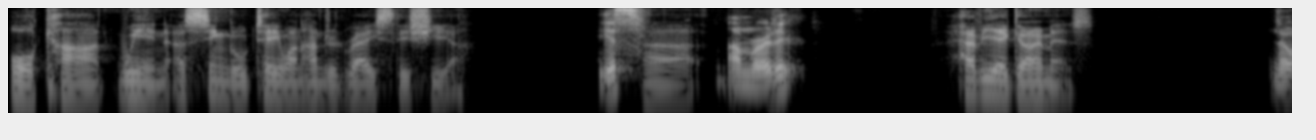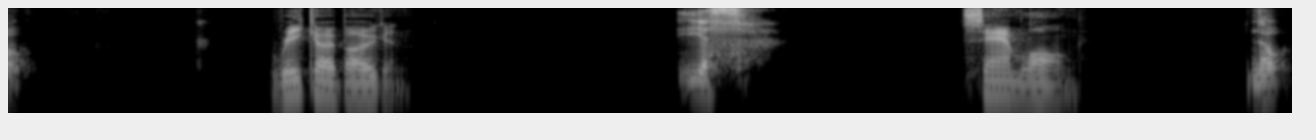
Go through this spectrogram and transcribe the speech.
or can't win a single T100 race this year. Yes, Uh, I'm ready. Javier Gomez, No. Rico Bogen, Yes. Sam Long, No.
